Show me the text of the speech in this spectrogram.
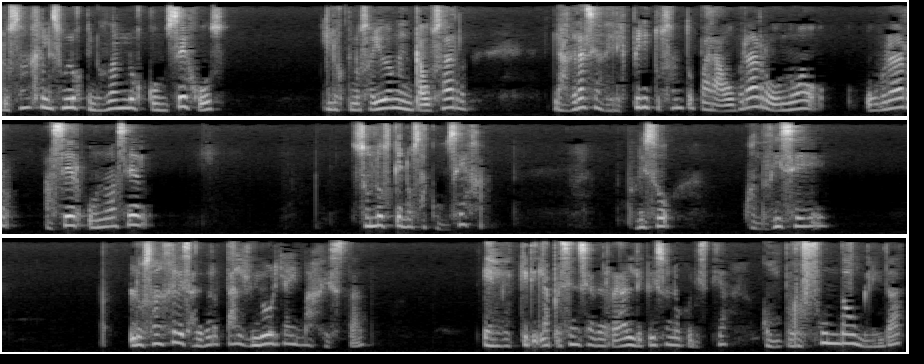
Los ángeles son los que nos dan los consejos y los que nos ayudan a encauzar las gracias del Espíritu Santo para obrar o no obrar, hacer o no hacer. Son los que nos aconsejan. Por eso, cuando dice los ángeles al ver tal gloria y majestad, la presencia de real de Cristo en la Eucaristía, con profunda humildad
